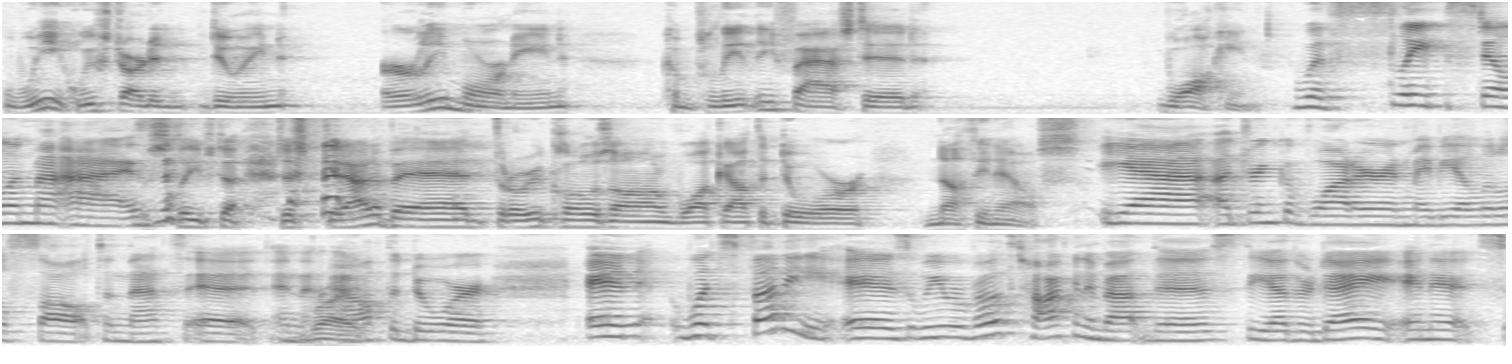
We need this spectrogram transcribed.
week, we've started doing early morning, completely fasted walking. With sleep still in my eyes. Sleep stuff. Just get out of bed, throw your clothes on, walk out the door, nothing else. Yeah, a drink of water and maybe a little salt, and that's it, and Right. out the door. And what's funny is we were both talking about this the other day, and it's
